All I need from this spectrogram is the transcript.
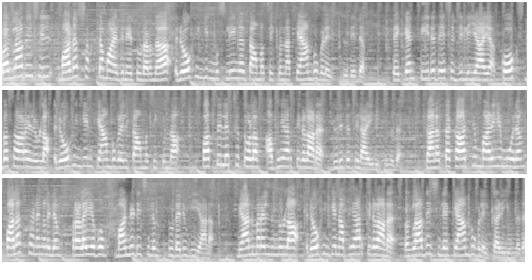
ബംഗ്ലാദേശിൽ മഴ ശക്തമായതിനെ തുടർന്ന് രോഹിംഗ്യൻ മുസ്ലിങ്ങൾ താമസിക്കുന്ന ക്യാമ്പുകളിൽ ദുരിതം. തെക്കൻ തീരദേശ ജില്ലയായ കോക്സ് ബസാറിലുള്ള രോഹിംഗ്യൻ ക്യാമ്പുകളിൽ താമസിക്കുന്ന പത്ത് ലക്ഷത്തോളം അഭയാർത്ഥികളാണ് ദുരിതത്തിലായിരിക്കുന്നത്. കനത്ത കാറ്റും മഴയും മൂലം പല സ്ഥലങ്ങളിലും പ്രളയവും മണ്ണിടിച്ചിലും തുടരുകയാണ്. മ്യാൻമറിൽ നിന്നുള്ള രോഹിംഗ്യൻ അഭയാർത്ഥികളാണ് ബംഗ്ലാദേശിലെ ക്യാമ്പുകളിൽ കഴിയുന്നത്.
